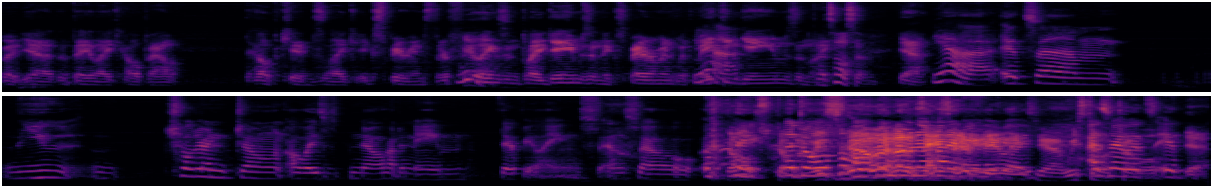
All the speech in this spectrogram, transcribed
But yeah, that they like help out, help kids like experience their Yeah. feelings and play games and experiment with Yeah. making games and like. That's awesome. Yeah. Yeah. It's um, you children don't always know how to name their feelings, and so Adults like, don't adults always know don't to know how name to their name their feelings. Yeah, we still And so trouble. it's it, Yeah.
